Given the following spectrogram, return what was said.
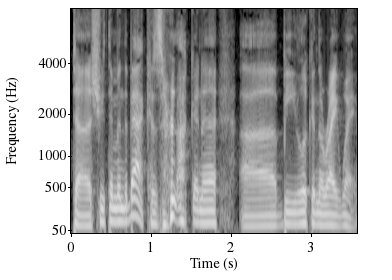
to shoot them in the back because they're not going to uh, be looking the right way.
